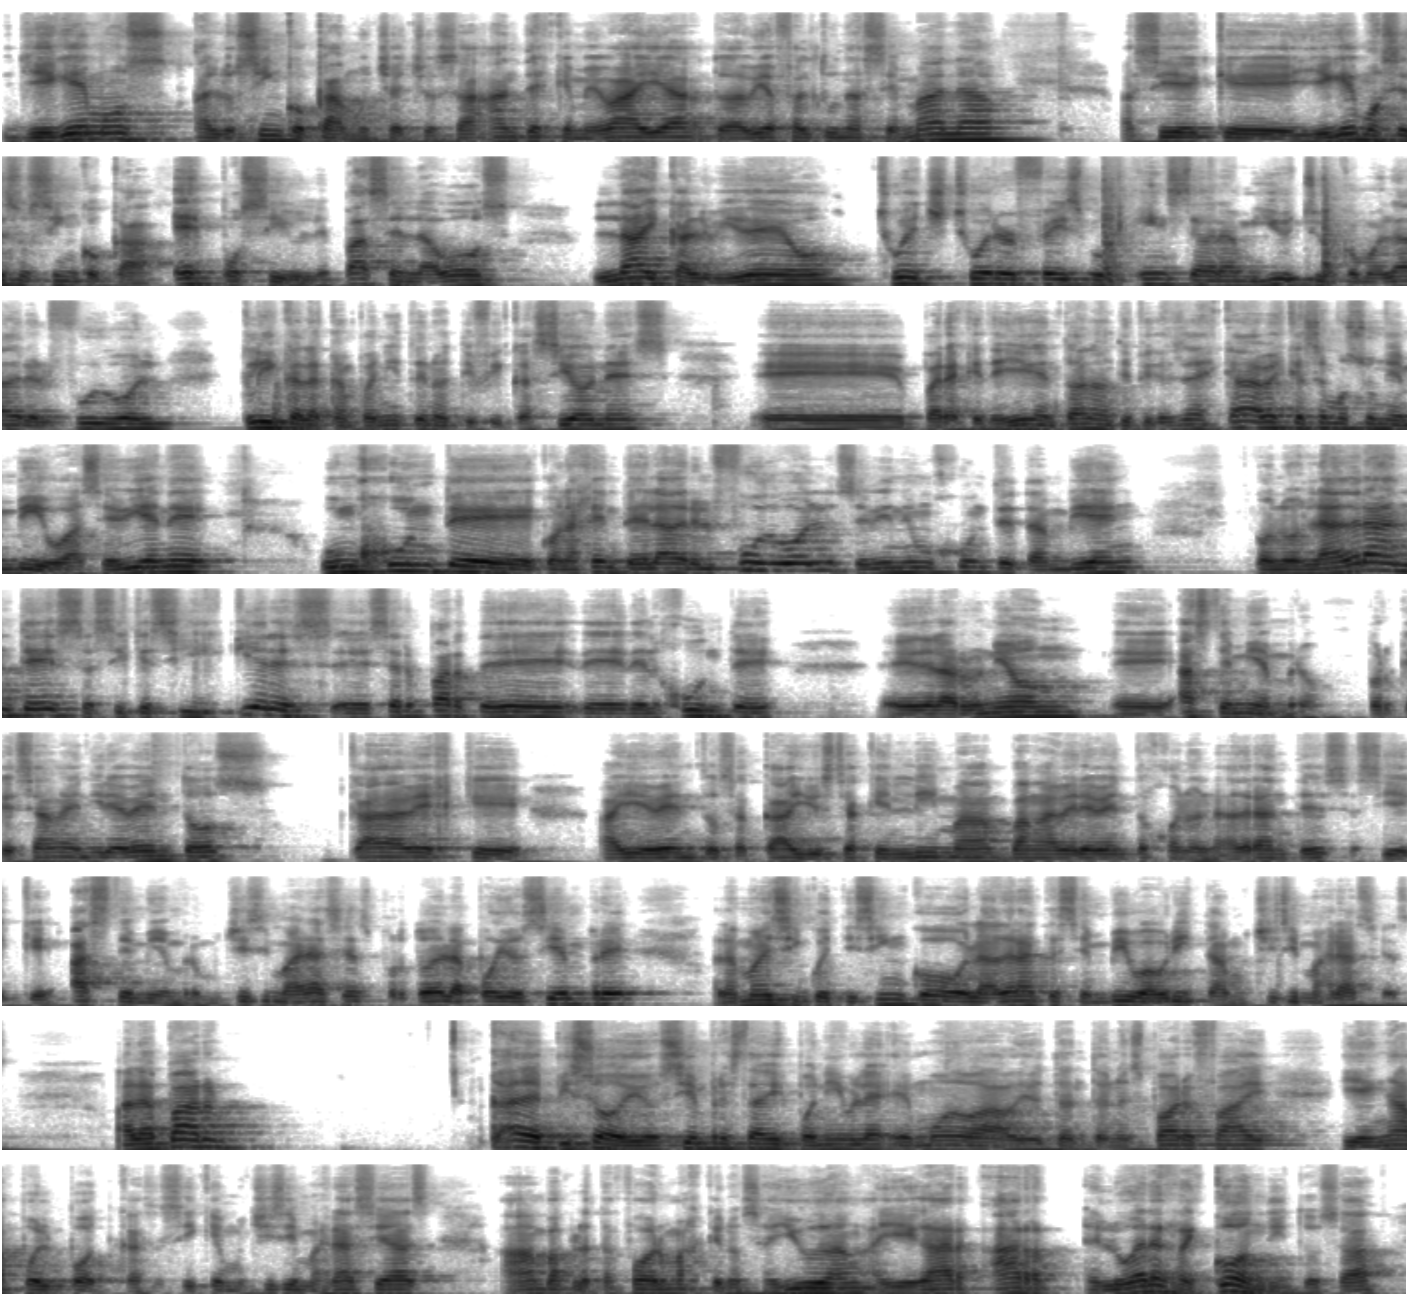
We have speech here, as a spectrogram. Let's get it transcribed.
lleguemos a los 5K, muchachos. ¿ah? Antes que me vaya, todavía falta una semana. Así que lleguemos a esos 5K. Es posible. Pasen la voz. Like al video. Twitch, Twitter, Facebook, Instagram, YouTube como Ladre el Fútbol. Clica la campanita de notificaciones eh, para que te lleguen todas las notificaciones cada vez que hacemos un en vivo. ¿ah? Se viene un junte con la gente de Ladre el Fútbol. Se viene un junte también con los ladrantes. Así que si quieres eh, ser parte del junte, eh, de la reunión, hazte miembro porque se van a venir eventos cada vez que hay eventos acá, yo estoy aquí en Lima, van a haber eventos con los ladrantes, así que hazte miembro. Muchísimas gracias por todo el apoyo siempre. A las más de 55 ladrantes en vivo ahorita, muchísimas gracias. A la par, cada episodio siempre está disponible en modo audio, tanto en Spotify y en Apple Podcast. Así que muchísimas gracias a ambas plataformas que nos ayudan a llegar a lugares recónditos. ¿ah?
